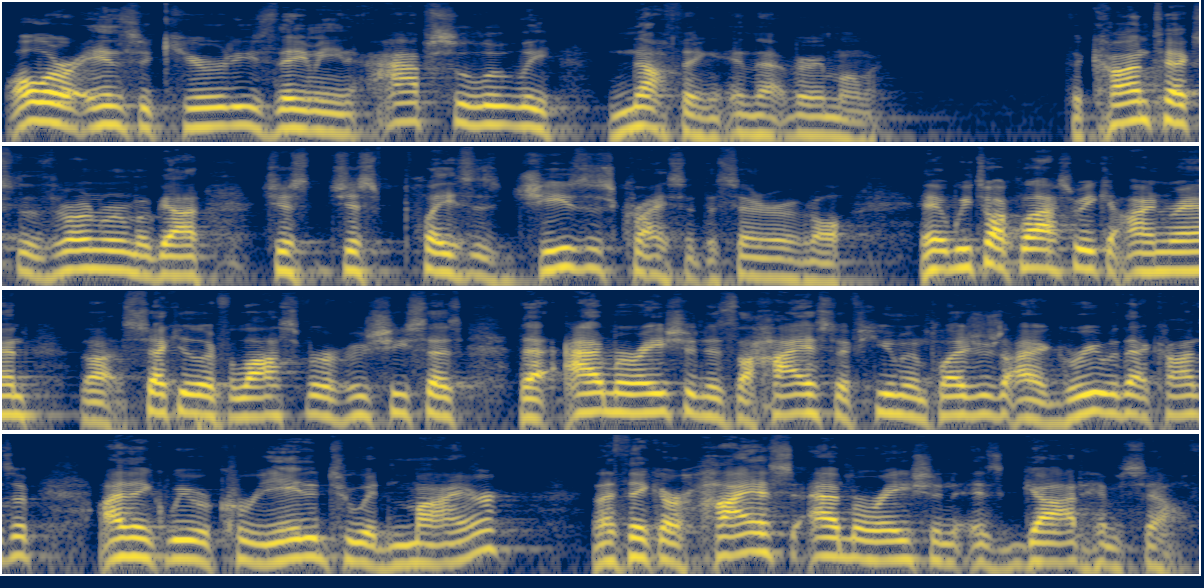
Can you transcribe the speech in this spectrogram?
all our insecurities, they mean absolutely nothing in that very moment. The context of the throne room of God just, just places Jesus Christ at the center of it all. And we talked last week, Ayn Rand, a secular philosopher, who she says that admiration is the highest of human pleasures. I agree with that concept. I think we were created to admire. And I think our highest admiration is God Himself.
